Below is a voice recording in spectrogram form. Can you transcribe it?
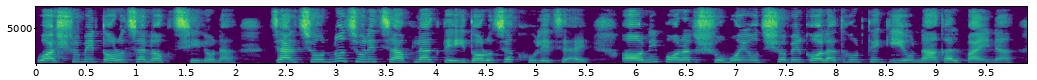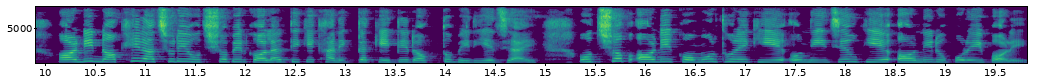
ওয়াশরুমের দরজা লক ছিল না। যার জন্য জোরে চাপ লাগতেই দরজা খুলে যায়। অর্নি পড়ার সময় উৎসবের গলা ধরতে গিয়েও নাগাল পায় না। অর্নির নখের আছড়ে উৎসবের গলার দিকে খানিকটা কেটে রক্ত বেরিয়ে যায়। উৎসব অর্নির কোমর ধরে গিয়ে ও নিজেও গিয়ে অর্নির উপরেই পড়ে।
